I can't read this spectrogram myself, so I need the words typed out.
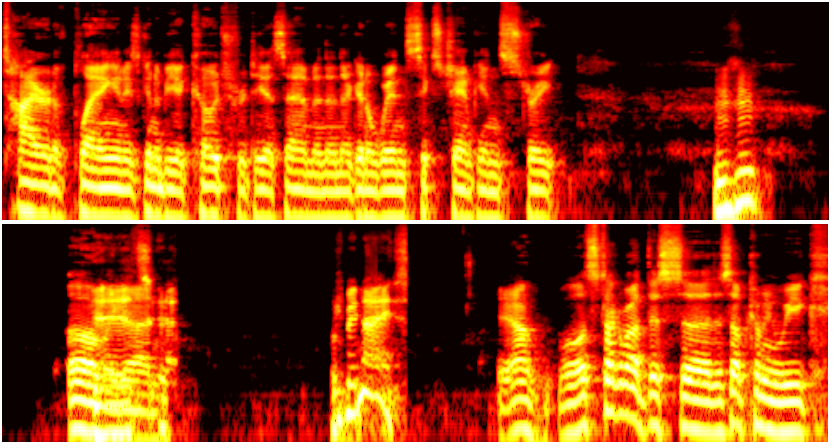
tired of playing and he's going to be a coach for TSM and then they're going to win six champions straight. Mm-hmm. Oh my It's- god. It'll be nice. Yeah. Well, let's talk about this uh, this upcoming week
